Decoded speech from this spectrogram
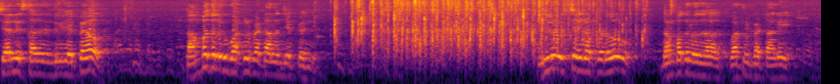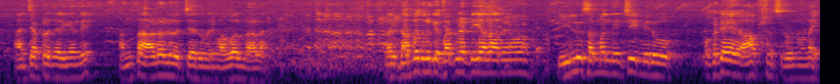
చెల్లిస్తానని ఎందుకు చెప్పావు? దంపతులకు బట్టలు పెట్టాలని చెప్పింది. ఇల్లు ఇచ్చేటప్పుడు దంపతులు బట్టలు పెట్టాలి అని చెప్పడం జరిగింది. అంతా ఆడవాళ్ళు వచ్చారు మరి మా వాళ్ళు రాలే. మరి దంపతులకి బట్టలు ఇవ్వాలా మేము? ఇల్లు సంబంధించి మీరు ఒకటే ఆప్షన్స్ రెండు ఉన్నాయి.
